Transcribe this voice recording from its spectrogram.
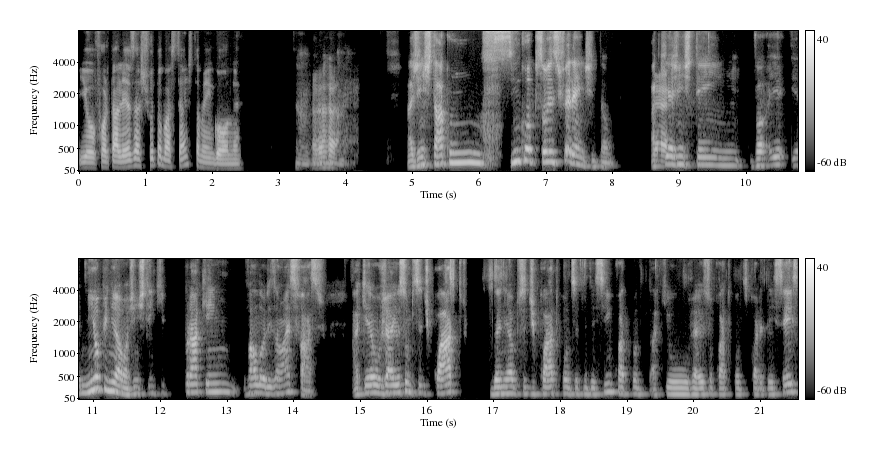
e o Fortaleza chuta bastante também gol, né? Tá, lá. A gente está com cinco opções diferentes, então. Aqui É. a gente tem, minha opinião, a gente tem que ir para quem valoriza mais fácil. Aqui é o Jailson precisa de 4, o Daniel precisa de 4,75, 4 ponto- aqui o Jailson 4,46.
